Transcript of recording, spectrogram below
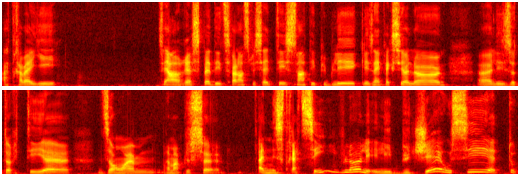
à travailler en respect des différentes spécialités, santé publique, les infectiologues, euh, les autorités, euh, disons, euh, vraiment plus administratives, là, les, budgets aussi, tout,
